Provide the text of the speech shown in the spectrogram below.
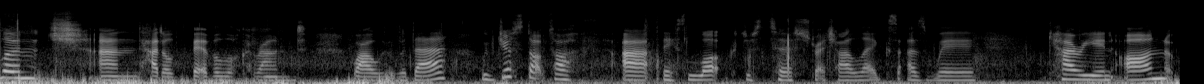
lunch and had a bit of a look around while we were there. We've just stopped off at this lock just to stretch our legs as we're carrying on.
